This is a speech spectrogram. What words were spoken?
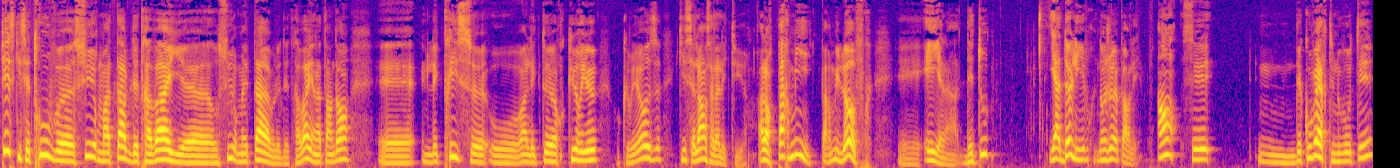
Qu'est-ce qui se trouve euh, sur ma table de travail euh, ou sur mes tables de travail en attendant euh, une lectrice ou un lecteur curieux ou curieuse qui se lance à la lecture? Alors parmi, parmi l'offre, et, il y en a des tout, il y a deux livres dont je vais parler. Un, c'est une découverte, une nouveauté,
